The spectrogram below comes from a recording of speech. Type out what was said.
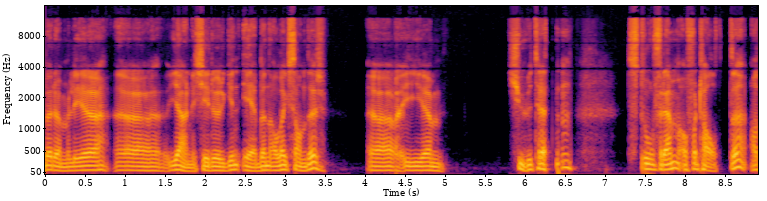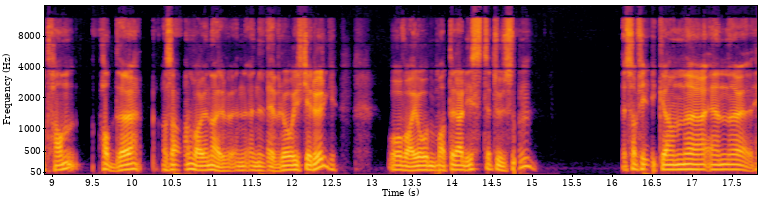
berømmelige eh, hjernekirurgen Eben Alexander eh, i eh, 2013 sto frem og fortalte at han hadde Altså, han var jo en, en nevrokirurg og var jo materialist til tusen. Så fikk han eh, en eh,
